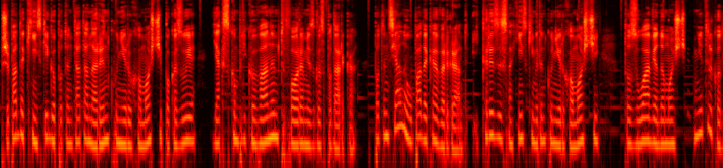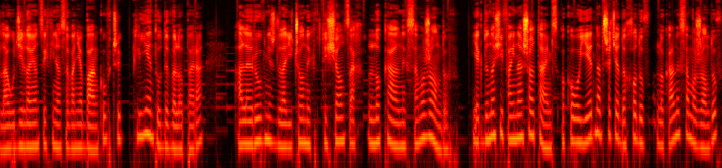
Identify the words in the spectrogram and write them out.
Przypadek chińskiego potentata na rynku nieruchomości pokazuje, jak skomplikowanym tworem jest gospodarka. Potencjalny upadek Evergrande i kryzys na chińskim rynku nieruchomości to zła wiadomość nie tylko dla udzielających finansowania banków czy klientów dewelopera, ale również dla liczonych w tysiącach lokalnych samorządów. Jak donosi Financial Times, około 1 trzecia dochodów lokalnych samorządów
